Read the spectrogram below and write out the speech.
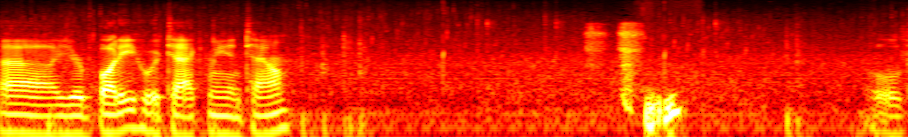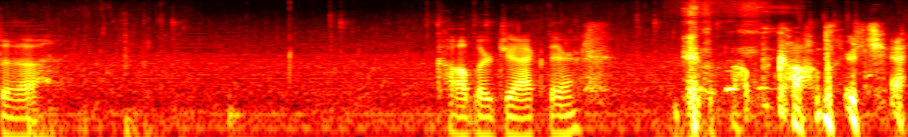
Uh, your buddy who attacked me in town. See? Old, uh, Cobbler Jack there. cobbler jack.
